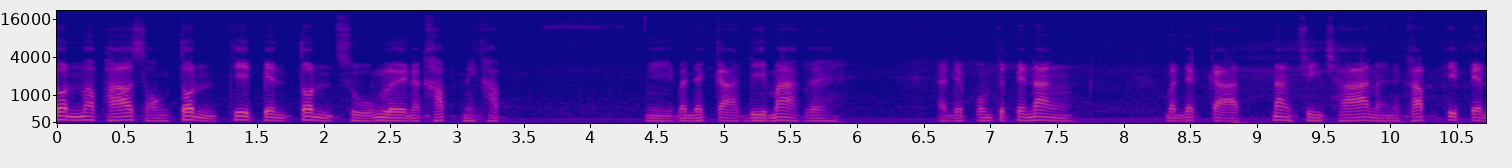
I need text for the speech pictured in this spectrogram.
ต้นมะพร้าวสองต้นที่เป็นต้นสูงเลยนะครับนี่ครับ นี่บรรยากาศดีมากเลยเดี๋ยวผมจะไปนั่งบรรยากาศนั่งชิงช้าหน่อยนะครับ ที่เป็น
